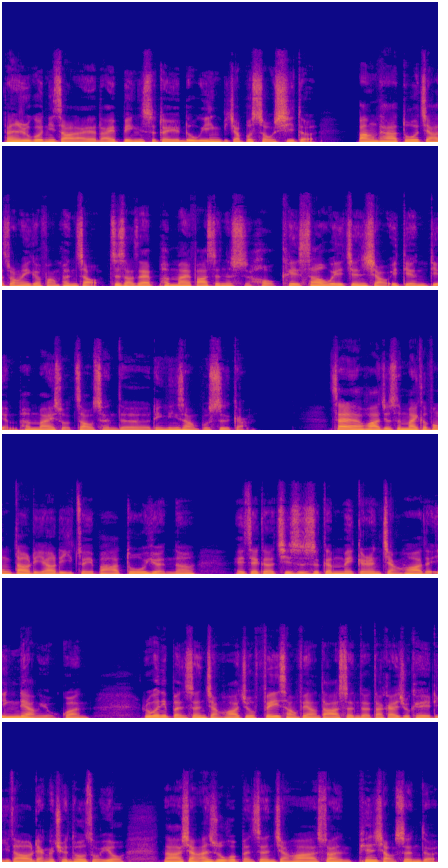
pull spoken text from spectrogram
但是，如果你找来的来宾是对录音比较不熟悉的，帮他多加装一个防喷罩，至少在喷麦发生的时候，可以稍微减小一点点喷麦所造成的聆听上不适感。再来的话，就是麦克风到底要离嘴巴多远呢？诶，这个其实是跟每个人讲话的音量有关。如果你本身讲话就非常非常大声的，大概就可以离到两个拳头左右。那像安叔我本身讲话算偏小声的，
